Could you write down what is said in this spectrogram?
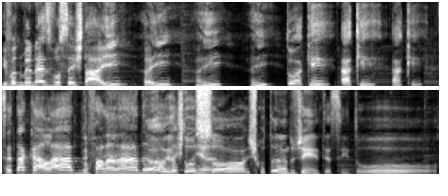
Ivano Menezes, você está aí? Aí? Aí? Aí? Tô aqui, aqui, aqui. Você tá calado, não fala nada? Não, tá eu tô só escutando, gente. Assim, tô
